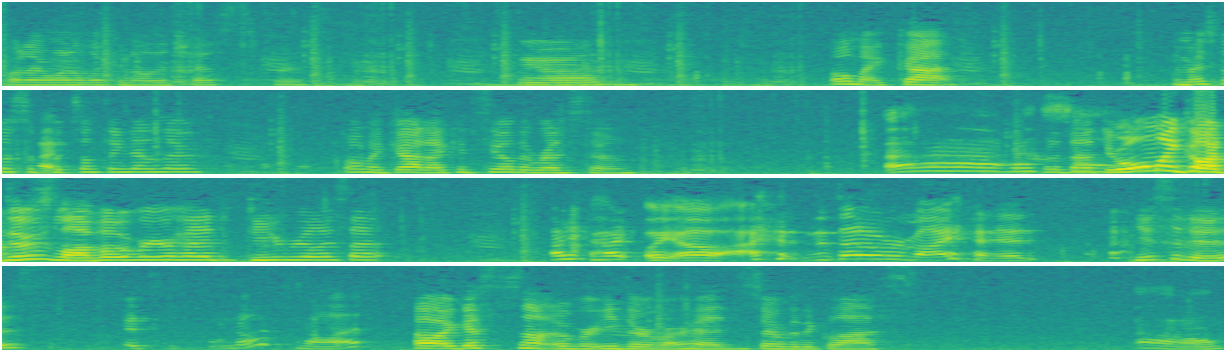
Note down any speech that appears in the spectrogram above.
But I want to look in all the chests first. Yeah. Oh my god. Am I supposed to I- put something down there? Oh my god, I can see all the redstone. Ah, What did that up? do? Oh my god, there's lava over your head. Do you realize that? Do, how, wait, oh, I, is that over my head? Yes, it is. It's no, it's not. Oh, I guess it's not over either of our heads. It's over the glass. Oh,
